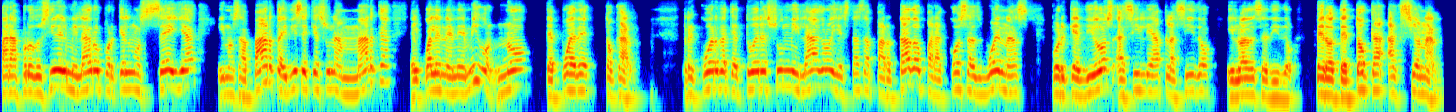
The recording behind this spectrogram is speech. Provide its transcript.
para producir el milagro porque Él nos sella y nos aparta y dice que es una marca el cual el enemigo no te puede tocar. Recuerda que tú eres un milagro y estás apartado para cosas buenas porque Dios así le ha placido y lo ha decidido, pero te toca accionar,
